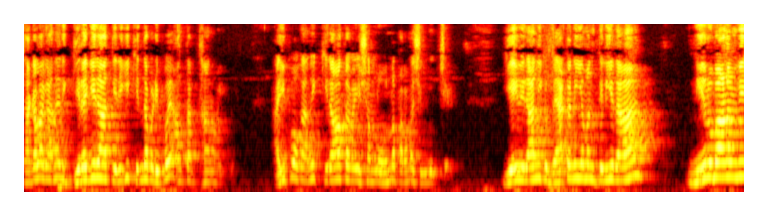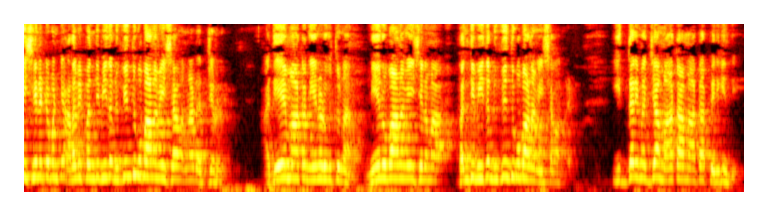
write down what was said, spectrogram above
తగలగానే అది గిరగిరా తిరిగి కింద పడిపోయి అంతర్ధానమైంది. అయిపోగానే కిరాత వేషంలో ఉన్న పరమశివుడు వచ్చాడు. ఏమిరా నీకు వేట నియమం తెలియదా? నేను బాణం వేసినటువంటి అడవి పంది మీద నువ్వెందుకు బాణం వేశావన్నాడు అర్జునుడు. అదే మాట నేను అడుగుతున్నాను. నేను బాణం వేసిన మా పంది మీద నువ్వెందుకు బాణం వేశావన్నాడు ఇద్దరి మధ్య మాట మాట పెరిగింది.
